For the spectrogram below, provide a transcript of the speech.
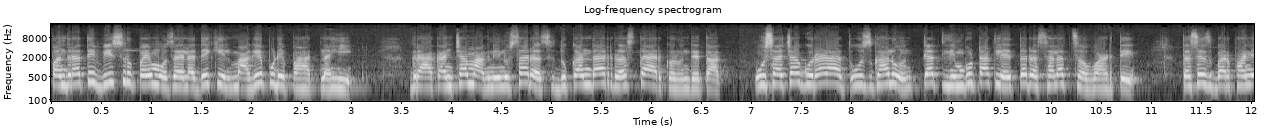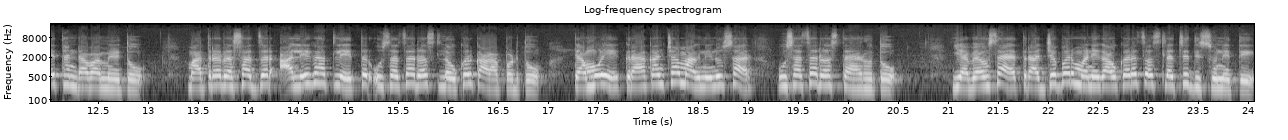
पंधरा ते वीस रुपये मोजायला देखील मागे पुढे पाहत नाही. ग्राहकांच्या मागणीनुसारच दुकानदार रस तयार करून देतात. उसाच्या गुराळात ऊस घालून त्यात लिंबू टाकले तर रसाला चव वाढते. तसेच बर्फाने थंडावा मिळतो. मात्र रसात जर आले घातले तर उसाचा रस लवकर काळा पडतो. त्यामुळे ग्राहकांच्या मागणीनुसार उसाचा रस तयार होतो. या व्यवसायात राज्यभर मणेगावकरच असल्याचे दिसून येते.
